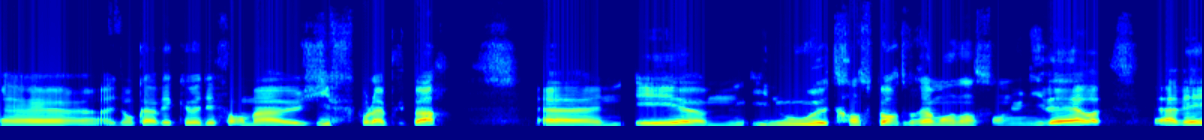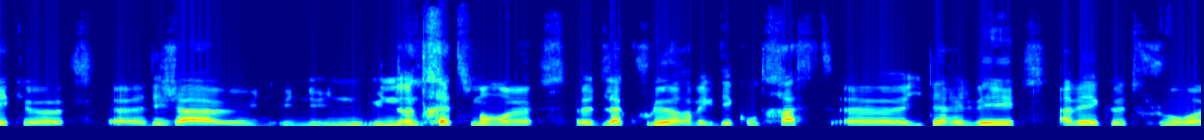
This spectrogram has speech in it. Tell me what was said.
donc avec des formats GIF pour la plupart euh, et euh, il nous transporte vraiment dans son univers avec euh, déjà un traitement de la couleur avec des contrastes hyper élevés, avec toujours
